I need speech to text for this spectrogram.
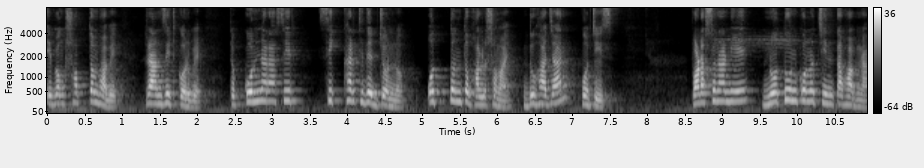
এবং সপ্তমভাবে ট্রানজিট করবে। তো কন্যা রাশির শিক্ষার্থীদের জন্য অত্যন্ত ভালো সময় দু হাজার পঁচিশ। পড়াশোনা নিয়ে নতুন কোনো চিন্তাভাবনা,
